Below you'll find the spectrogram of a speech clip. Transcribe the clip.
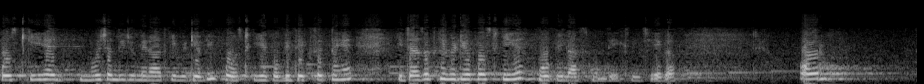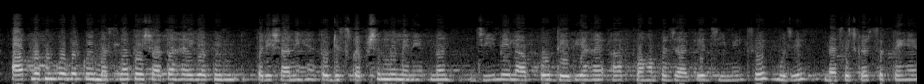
پوسٹ کی ہے نو چندی جمعرات کی ویڈیو بھی پوسٹ کی ہے، وہ بھی دیکھ سکتے ہیں۔ اجازت کی ویڈیو پوسٹ کی ہے، وہ بھی لاسٹ میں دیکھ لیجیے گا۔ اور آپ لوگوں کو اگر کوئی مسئلہ پیش آتا ہے یا کوئی پریشانی ہے، تو ڈسکرپشن میں میں نے اپنا جی میل آپ کو دے دیا ہے۔ آپ وہاں پر جا کے جی میل سے مجھے میسج کر سکتے ہیں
